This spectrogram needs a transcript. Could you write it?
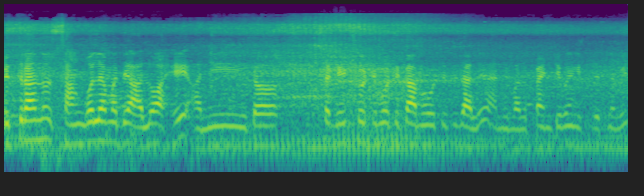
मित्रांनो सांगोल्यामध्ये आलो आहे आणि इथं सगळी छोटी मोठी कामं होती ती झाले आणि मला पॅन्टी पण घेतलीत नवीन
